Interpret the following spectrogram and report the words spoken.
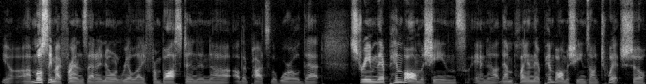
you know, uh, mostly my friends that I know in real life from Boston and uh, other parts of the world that stream their pinball machines and uh, them playing their pinball machines on Twitch. So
